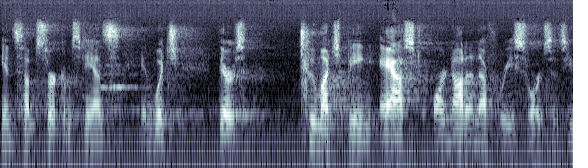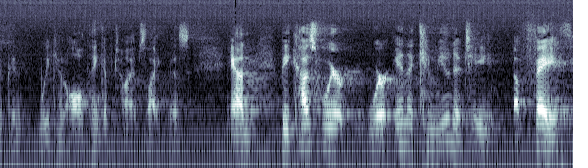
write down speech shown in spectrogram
in some circumstance in which there's too much being asked or not enough resources. You can, we can all think of times like this. And because we're, we're in a community of faith,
